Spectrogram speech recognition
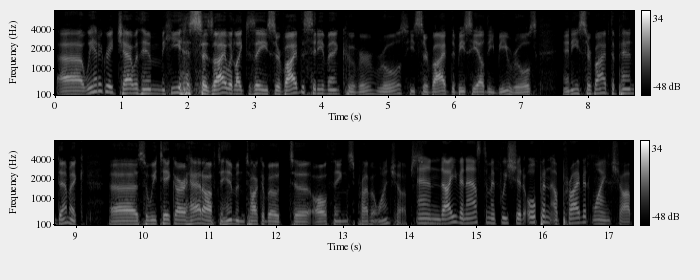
Uh, we had a great chat with him. He has, says I would like to say, he survived the City of Vancouver rules. He survived the BCLDB rules, and he survived the pandemic. Uh, so we take our hat off to him and talk about uh, all things private wine shops. And I even asked him if we should open a private wine shop.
